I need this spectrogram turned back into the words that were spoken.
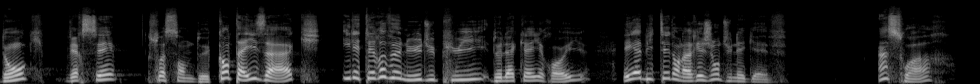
Donc, verset 62. Quant à Isaac, il était revenu du puits de l'Acaïroï et habitait dans la région du Negev. Un soir,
